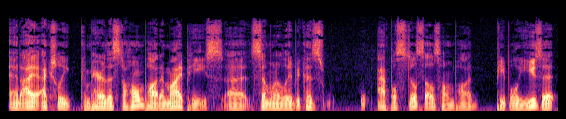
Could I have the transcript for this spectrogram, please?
And I actually compare this to HomePod in my piece uh, similarly because Apple still sells HomePod. People use it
